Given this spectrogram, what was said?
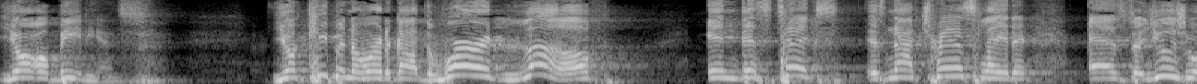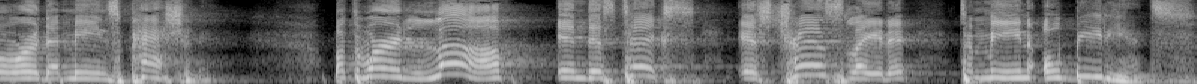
Your obedience. You're keeping the word of God. The word love in this text is not translated as the usual word that means passionate. But the word love in this text is translated to mean obedience.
